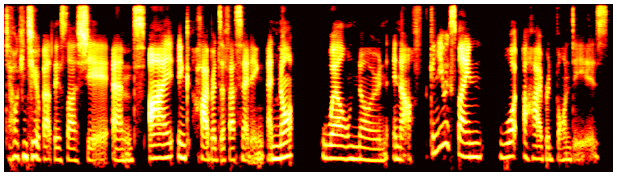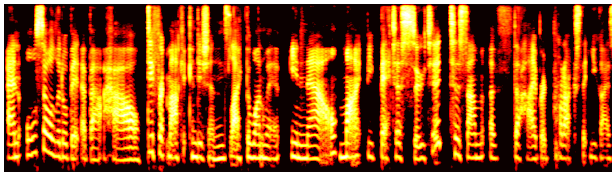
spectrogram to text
talking to you about this last year, and I think hybrids are fascinating and not well known enough. Can you explain what a hybrid bond is and also a little bit about how different market conditions like the one we're in now might be better suited to some of the hybrid products that you guys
